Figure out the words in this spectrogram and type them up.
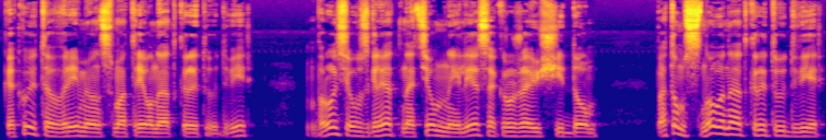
Какое-то время он смотрел на открытую дверь, бросил взгляд на темный лес, окружающий дом, потом снова на открытую дверь,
